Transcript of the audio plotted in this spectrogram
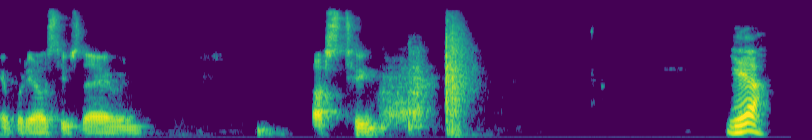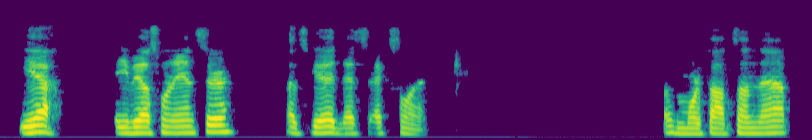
everybody else who's there and us too. Yeah, yeah. Anybody else want to answer? That's good. That's excellent. More thoughts on that?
